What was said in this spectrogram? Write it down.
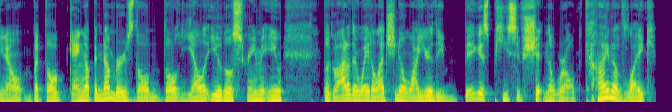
you know, but they'll gang up in numbers. They'll they'll yell at you, they'll scream at you. They'll go out of their way to let you know why you're the biggest piece of shit in the world. Kind of like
